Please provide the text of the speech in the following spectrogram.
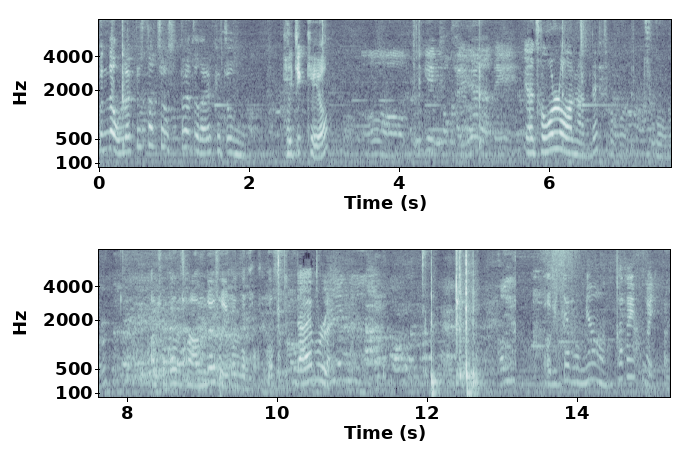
근데 원래 피스타치오 스프레드가 이렇게 좀 되직해요? 어, 그게 더 갈려야 돼. 야 저걸로 하면 안 돼? 저거 주걱으로? 아 저걸로 잘 안 돼서 이걸로 바꿨어. 나 해볼래. 어, 밑에 보면 카다이프가 있어요.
